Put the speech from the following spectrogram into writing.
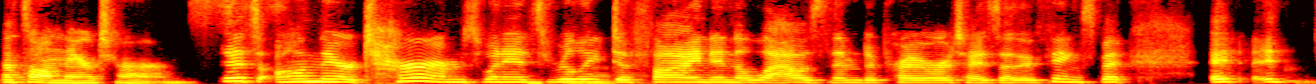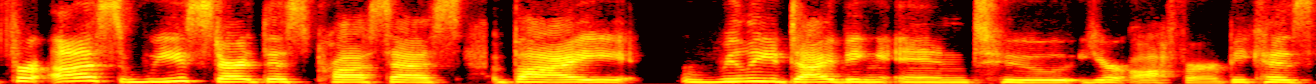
that's on their terms. It's on their terms when it's really Mhm. defined and allows them to prioritize other things. But it, it for us, we start this process by really diving into your offer because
